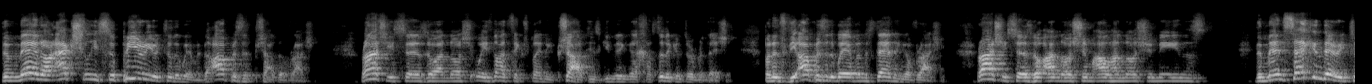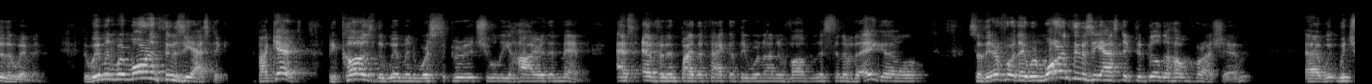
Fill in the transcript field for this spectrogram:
the men are actually superior to the women, the opposite pshat of Rashi. Rashi says, oh, well, he's not explaining Pshat, he's giving a Hasidic interpretation. But it's the opposite way of understanding of Rashi. Rashi says, oh, Anoshim al Hanoshim means the men secondary to the women. The women were more enthusiastic. Because the women were spiritually higher than men, as evident by the fact that they were not involved in the sin of the Egel. So therefore, they were more enthusiastic to build a home for Hashem, uh, which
